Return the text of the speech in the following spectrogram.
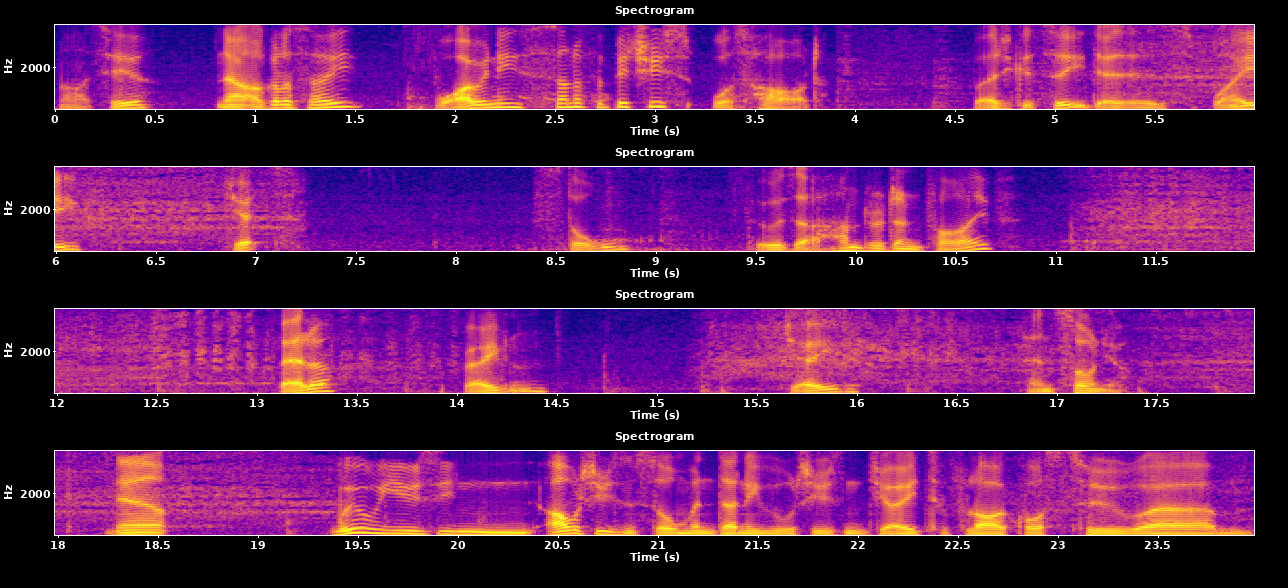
Lights here. Now I've got to say, wiring these son of a bitches was hard. But as you can see, there's Wave, Jet, Storm, who is 105. Beta, Raven, Jade, and Sonia. Now, we were using, I was using Storm and Danny was using Jade to fly across to um,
